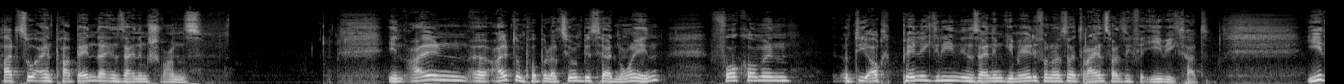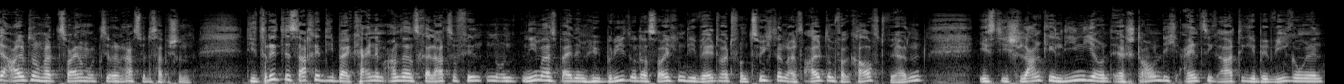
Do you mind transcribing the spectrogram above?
hat so ein paar Bänder in seinem Schwanz. In allen äh, Altum-Populationen bisher neun vorkommen und die auch Pellegrin in seinem Gemälde von 1923 verewigt hat. Jeder Album hat zwei Maximalen. Achso, das habe ich schon. Die dritte Sache, die bei keinem anderen Skalar zu finden und niemals bei einem Hybrid oder solchen, die weltweit von Züchtern als Altum verkauft werden, ist die schlanke Linie und erstaunlich einzigartige Bewegungen.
